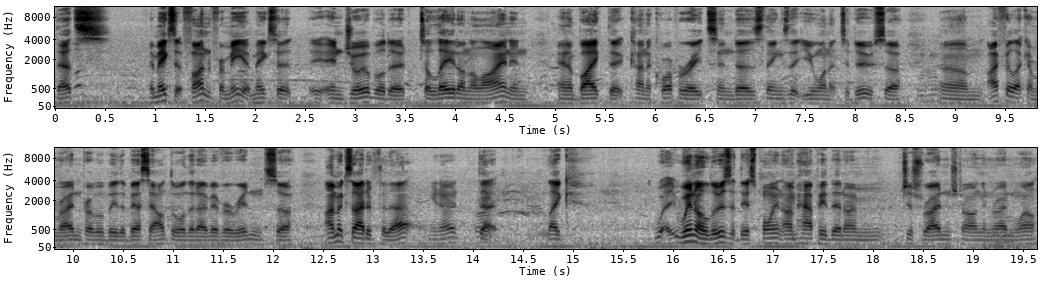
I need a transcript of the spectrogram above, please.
that's it makes it fun for me. It makes it enjoyable to, to lay it on the line and, and a bike that kind of cooperates and does things that you want it to do. So um, I feel like I'm riding probably the best outdoor that I've ever ridden. So I'm excited for that. You know that like w- win or lose at this point, I'm happy that I'm just riding strong and riding well.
